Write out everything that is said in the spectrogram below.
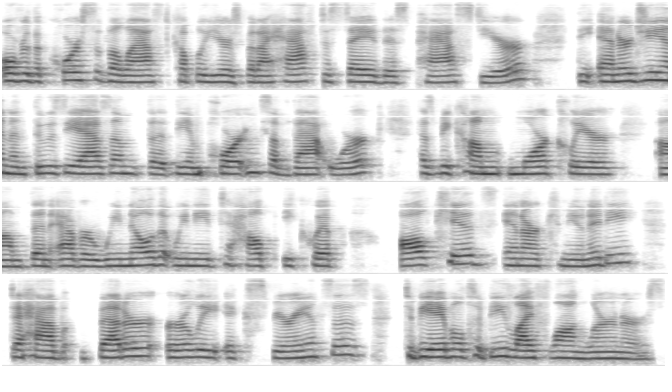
over the course of the last couple years but i have to say this past year the energy and enthusiasm the, the importance of that work has become more clear um, than ever. We know that we need to help equip all kids in our community to have better early experiences to be able to be lifelong learners.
